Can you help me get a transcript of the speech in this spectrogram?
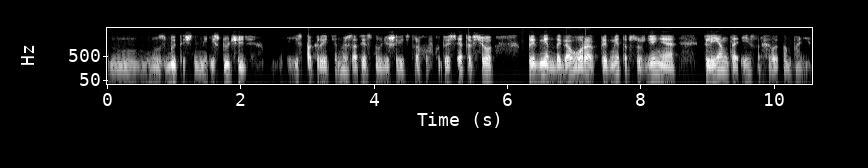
ну, сбыточными, исключить из покрытия, ну и, соответственно, удешевить страховку. То есть это все предмет договора, предмет обсуждения клиента и страховой компании.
